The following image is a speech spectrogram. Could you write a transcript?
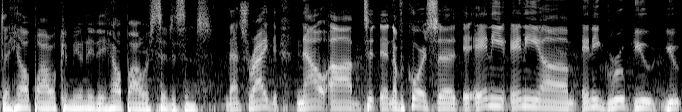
to help our community, help our citizens. That's right. Now, uh, to, and of course, uh, any any um, any group you you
